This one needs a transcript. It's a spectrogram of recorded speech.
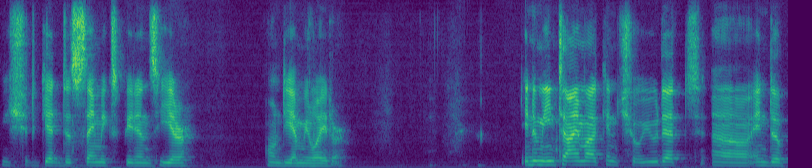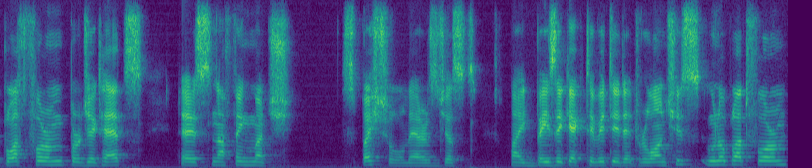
we should get the same experience here on the emulator. In the meantime, I can show you that uh, in the platform project heads, there's nothing much special. There's just like basic activity that launches Uno platform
